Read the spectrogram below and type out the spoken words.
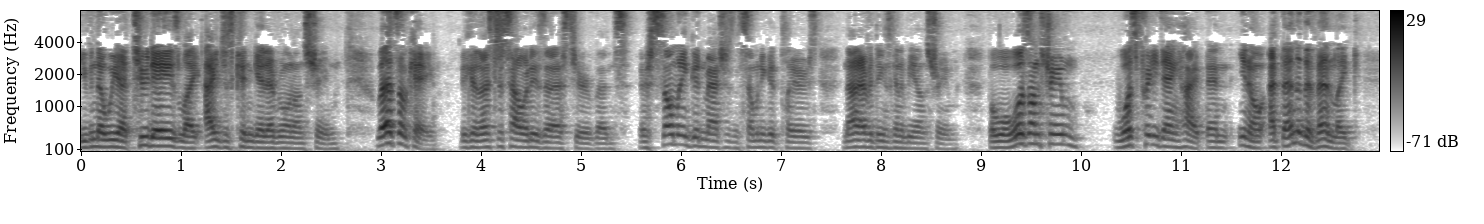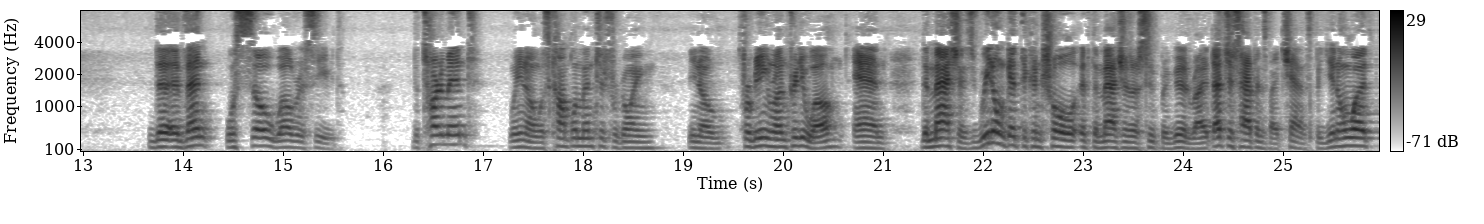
even though we had two days, like I just couldn't get everyone on stream. But that's okay because that's just how it is at S tier events. There's so many good matches and so many good players. Not everything's gonna be on stream, but what was on stream was pretty dang hype. And you know, at the end of the event, like the event was so well received. The tournament, you know, was complimented for going, you know, for being run pretty well, and the matches. We don't get to control if the matches are super good, right? That just happens by chance. But you know what?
